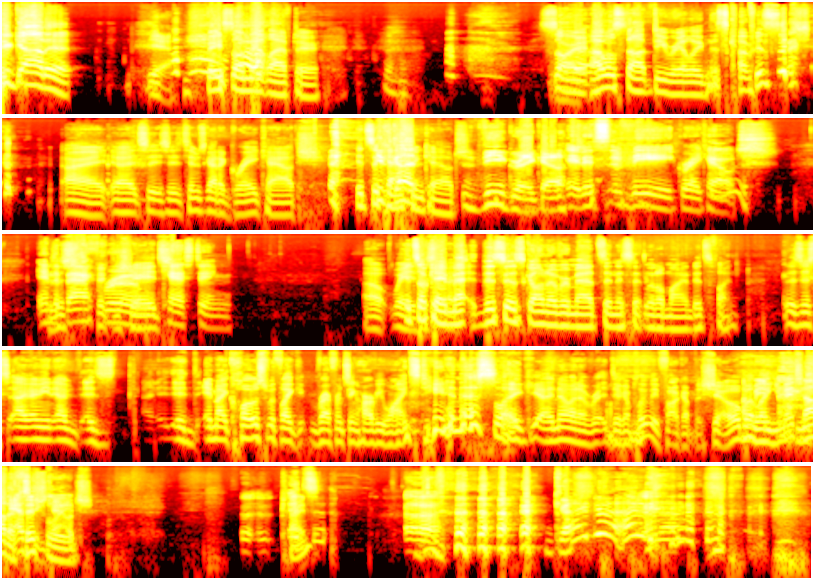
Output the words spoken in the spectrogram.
you got it. Yeah. Based on that laughter. Sorry, I will stop derailing this conversation. All right. Uh, so, so Tim's got a gray couch. It's a He's casting got couch. The gray couch. It is the gray couch in Is the back room Shades? casting. Oh wait. It's is this- okay. uh, Matt, this has gone over Matt's innocent little mind. It's fine. Is this? I, I mean, is it, am I close with like referencing Harvey Weinstein in this? Like, I know to, re- to completely fuck up the show, but mean, like you mentioned, not casting officially. couch. Kind It's, of. uh, Kinda. I don't know.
